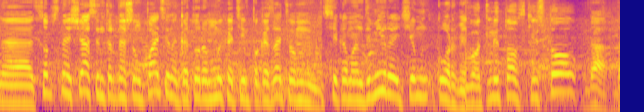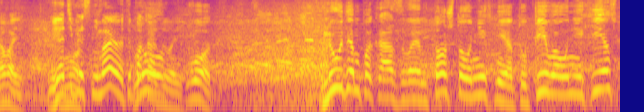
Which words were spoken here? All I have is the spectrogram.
Э, собственно, сейчас International Party, на котором мы хотим показать вам все команды мира и чем кормят. Вот литовский стол. Да, давай. Я тебя снимаю, а ты Ну, показывай. вот. Людям показываем то, что у них нету. Пиво у них есть,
